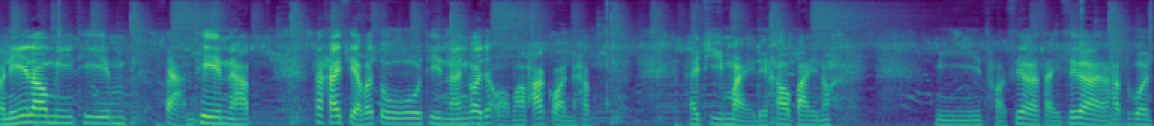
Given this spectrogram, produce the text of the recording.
วันนี้เรามีทีมสามทีมนะครับ ถ้าใครเสียประตูทีมนั้นก็จะออกมาพักก่อนนะครับ ให้ทีมใหม่ได้เข้าไปเนาะ มีถอดเสื้อใส่เสื้อนะครับ ทุกคน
